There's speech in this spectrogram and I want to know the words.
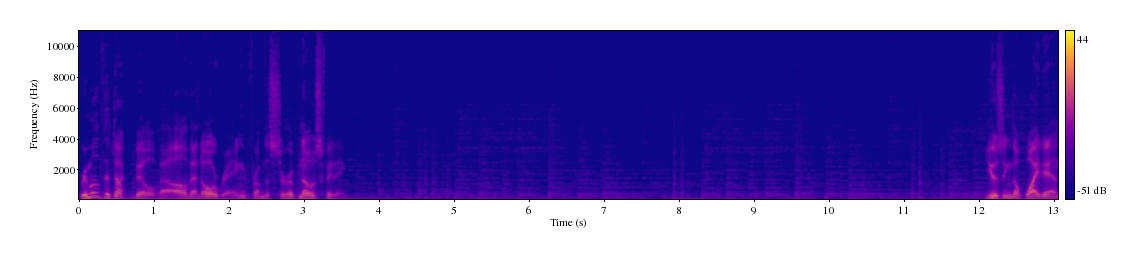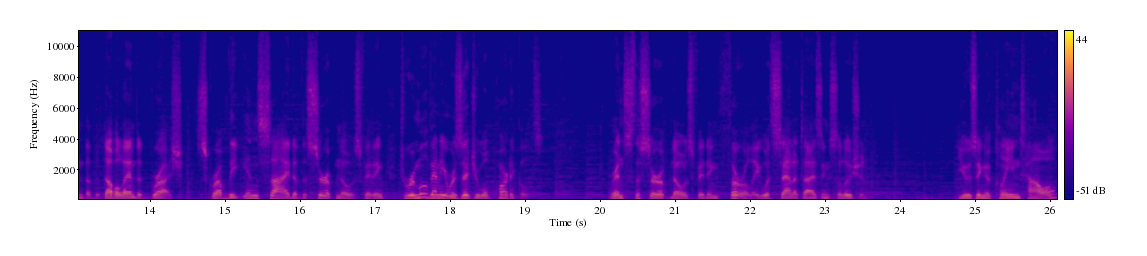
Remove the duckbill valve and O-ring from the syrup nose fitting. Using the white end of the double-ended brush, scrub the inside of the syrup nose fitting to remove any residual particles. Rinse the syrup nose fitting thoroughly with sanitizing solution. Using a clean towel,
